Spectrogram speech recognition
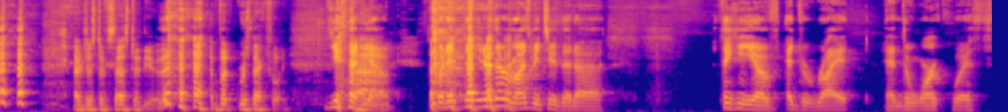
i'm just obsessed with you but respectfully. Yeah uh, yeah but it, you know that reminds me too that uh thinking of edgar wright and the work with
